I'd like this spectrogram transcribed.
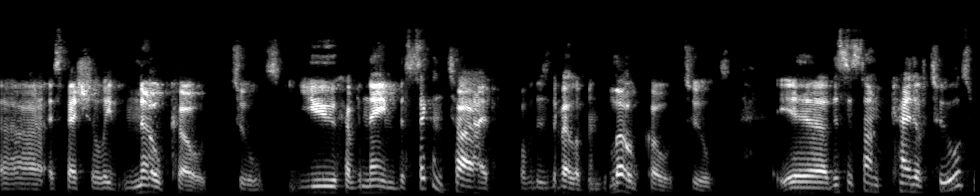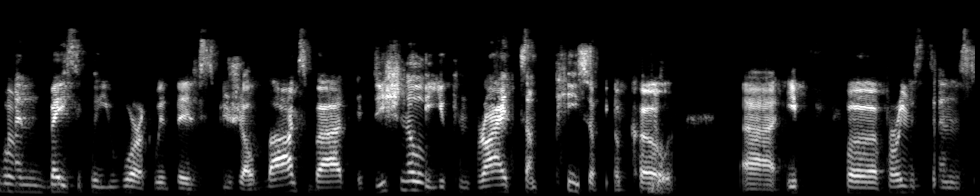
uh, especially no code tools, you have named the second type of this development low code tools. This is some kind of tools when basically you work with these visual blocks, but additionally you can write some piece of your code. Uh, if, uh, for instance,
